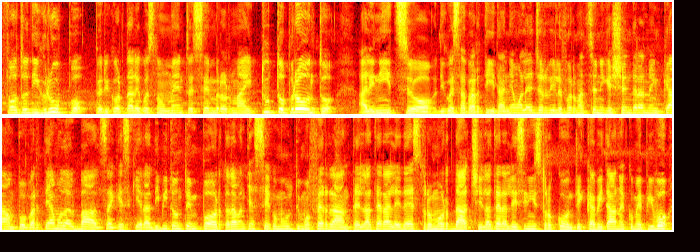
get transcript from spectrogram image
foto di gruppo per ricordare questo momento e sembra ormai tutto pronto all'inizio di questa partita. Andiamo a leggervi le formazioni che scenderanno in campo. Partiamo dal Balza che schiera Di Bitonto in porta, davanti a sé come ultimo Ferrante, laterale destro Mordacci, laterale sinistro Conti, il capitano e come pivot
